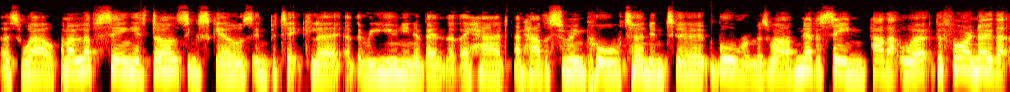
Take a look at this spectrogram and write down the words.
as well. And I love seeing his dancing skills in particular at the reunion event that they had and how the swimming pool turned into ballroom as well. I've never seen how that worked before. I know that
